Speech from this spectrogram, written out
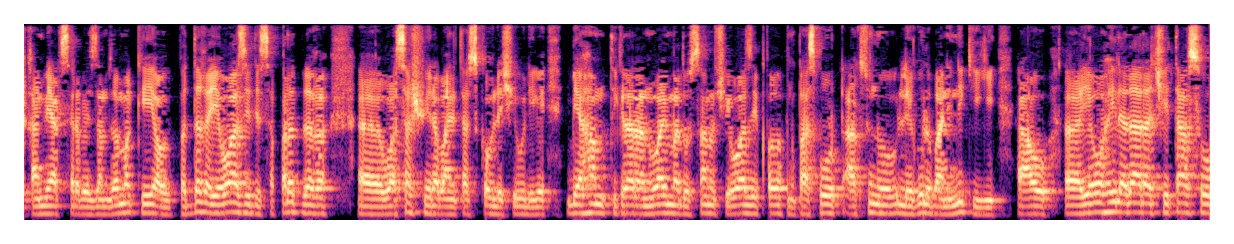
اقامي عکس سره به زمزمه کوي او په دغه یوازې د سفارت دغه واسه شمیره باندې تاسو کولی شئ ولیږئ بیا هم تکرارا وایم دوستانو چې یوازې په پاسپورت عکسونو لیږلو باندې نه کیږي او یو هیله دار چې تاسو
